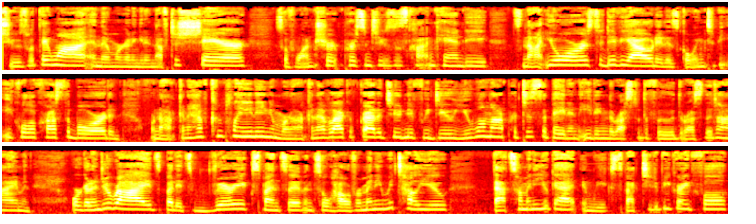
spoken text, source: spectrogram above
choose what they want, and then we're going to get enough to share. So if one person chooses cotton candy, it's not yours to divvy out. It is going to be equal across the board, and we're not going to have complaining and we're not going to have lack of gratitude. And if we do, you will not participate in eating the rest of the food the rest of the time. And we're going to do rides, but it's very expensive. And so, however many we tell you, that's how many you get, and we expect you to be grateful.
